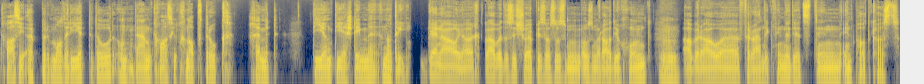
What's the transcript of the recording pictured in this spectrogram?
quasi jemand moderiert durch und mhm. dann quasi auf Knopfdruck kommen die und die Stimmen noch rein. Genau, ja. Ich glaube, das ist schon etwas, was aus dem, aus dem Radio kommt, mhm. aber auch äh, Verwendung findet jetzt in, in Podcasts.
